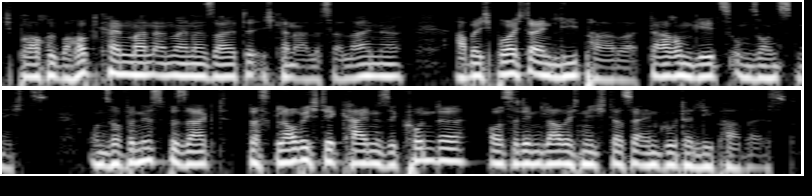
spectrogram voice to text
Ich brauche überhaupt keinen Mann an meiner Seite, ich kann alles alleine. Aber ich bräuchte einen Liebhaber, darum geht's umsonst nichts. Und Sophonispe sagt, das glaube ich dir keine Sekunde, außerdem glaube ich nicht, dass er ein guter Liebhaber ist.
